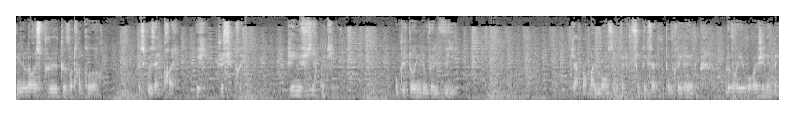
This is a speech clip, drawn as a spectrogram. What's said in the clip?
Il ne me reste plus que votre accord. Est-ce que vous êtes prêt? Oui, je suis prêt. J'ai une vie à continuer. Ou plutôt une nouvelle vie. Car normalement, si mes calculs sont exacts, vous devriez vous régénérer.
